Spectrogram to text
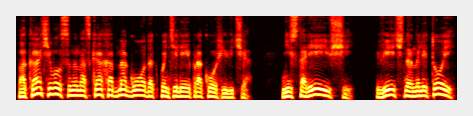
покачивался на носках одногодок Пантелея Прокофьевича, не стареющий, вечно налитой,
